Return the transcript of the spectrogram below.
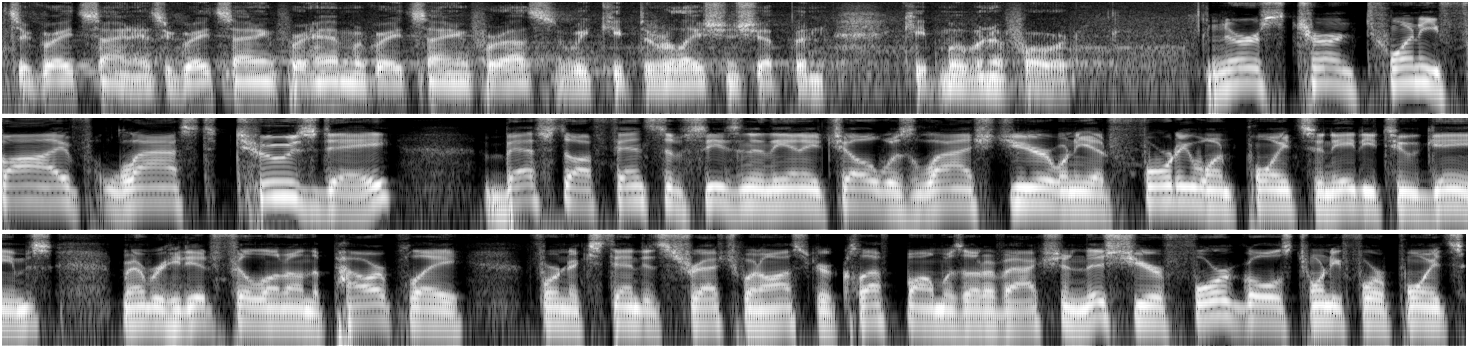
it's a great signing. It's a great signing for him, a great signing for us. We keep the relationship and keep moving it forward. Nurse turned 25 last Tuesday best offensive season in the NHL was last year when he had 41 points in 82 games. Remember, he did fill in on the power play for an extended stretch when Oscar Klefbom was out of action. This year, four goals, 24 points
